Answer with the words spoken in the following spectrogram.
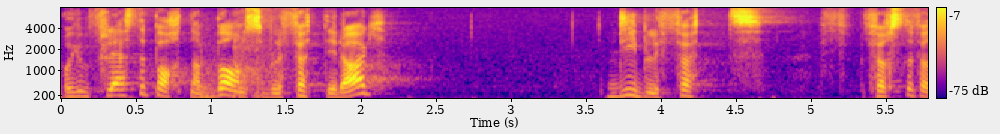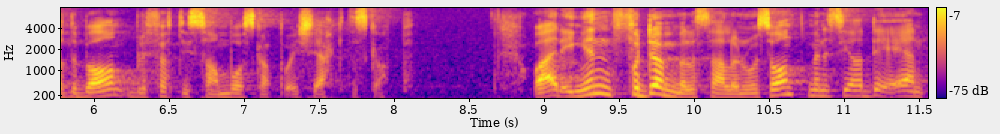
Og Flesteparten av barn som blir født i dag, de blir født, Førstefødte barn blir født i samboerskap og ikke i ekteskap. Og er det ingen fordømmelse, eller noe sånt, men jeg sier at det er en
